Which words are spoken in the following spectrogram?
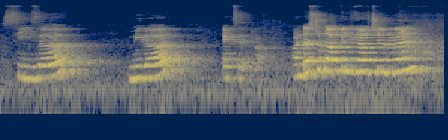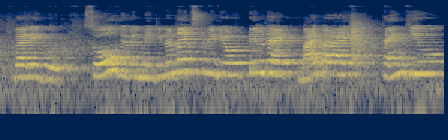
scissor, mirror, etc. Understood up till here children? Very good. So we will meet in the next video. Till that, bye bye. Thank you.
